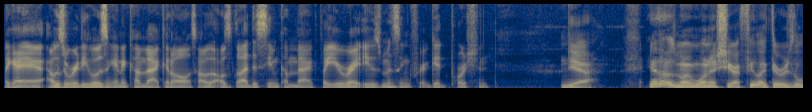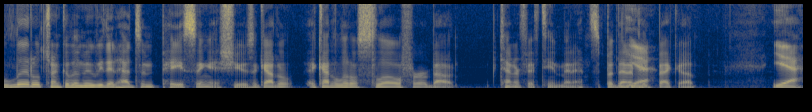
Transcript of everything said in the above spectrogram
Like I, I was worried he wasn't going to come back at all. So I was, I was glad to see him come back. But you're right, he was missing for a good portion. Yeah. Yeah, that was my one issue. I feel like there was a little chunk of the movie that had some pacing issues. It got a it got a little slow for about ten or fifteen minutes, but then it Yeah. picked back up. Yeah.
